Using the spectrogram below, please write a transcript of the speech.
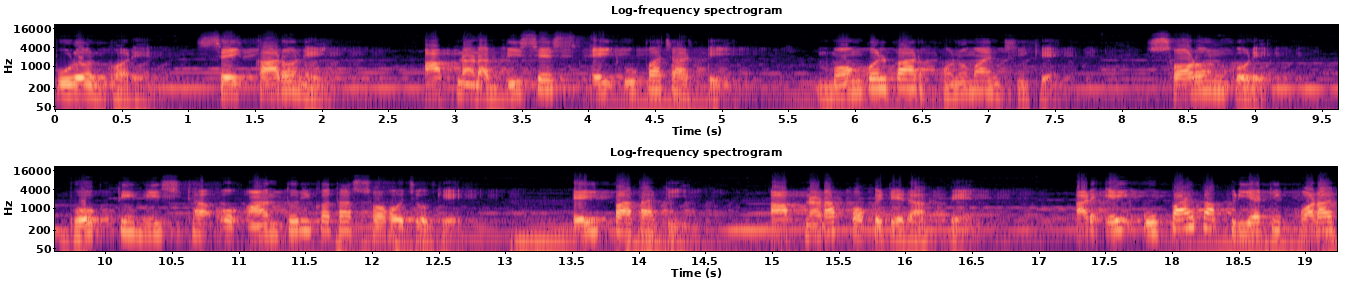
পূরণ করেন, সেই কারণেই আপনারা বিশেষ এই উপাচারটি মঙ্গলবার হনুমানজিকে স্মরণ করে ভক্তি, নিষ্ঠা ও আন্তরিকতা সহযোগে এই পাতাটি আপনারা পকেটে রাখবেন। আর এই উপায় বা ক্রিয়াটি করার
